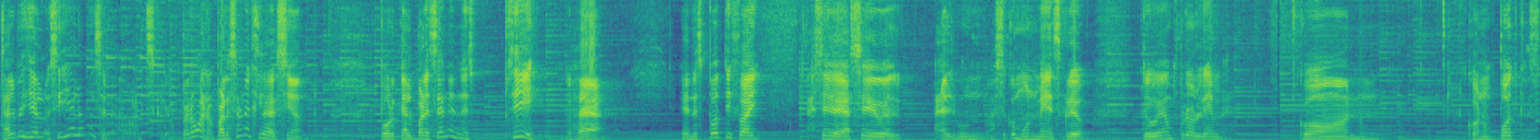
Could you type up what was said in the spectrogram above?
tal vez ya lo, sí, ya lo he mencionado antes, creo. Pero bueno, para hacer una aclaración, porque al parecer en, sí, o sea, en Spotify hace, hace algún, hace como un mes creo, tuve un problema con, con un podcast,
